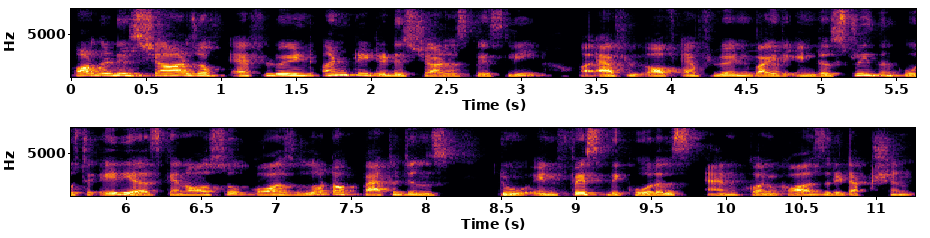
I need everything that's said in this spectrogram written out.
or the discharge of effluent, untreated discharge especially of effluent by the industries and coastal areas can also cause a lot of pathogens to infest the corals and can cause reduction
